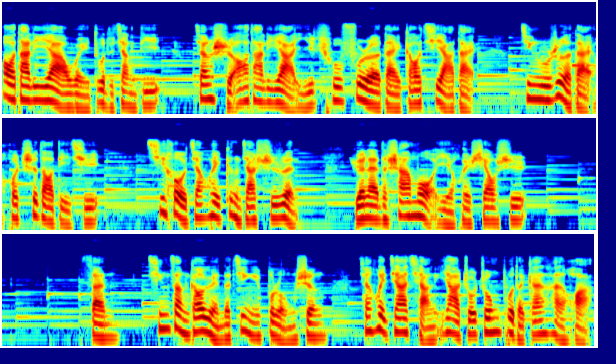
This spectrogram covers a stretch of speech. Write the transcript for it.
澳大利亚纬度的降低将使澳大利亚移出副热带高气压带，进入热带或赤道地区，气候将会更加湿润。原来的沙漠也会消失。三、青藏高原的进一步隆升将会加强亚洲中部的干旱化，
